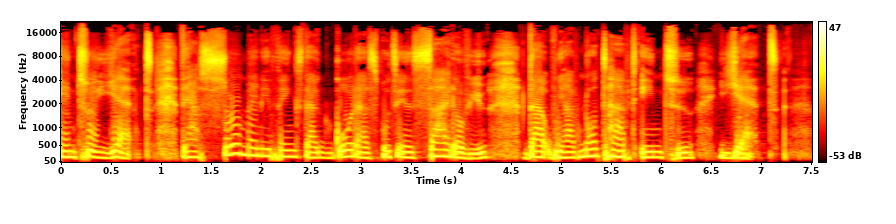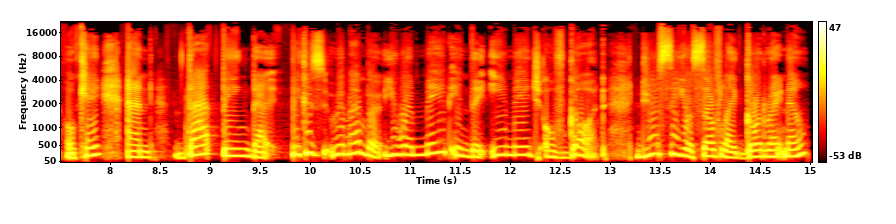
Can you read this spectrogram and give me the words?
into yet. There are so many things that God has put inside of you that we have not tapped into yet. Okay. And that thing that, because remember, you were made in the image of God. Do you see yourself like God right now?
